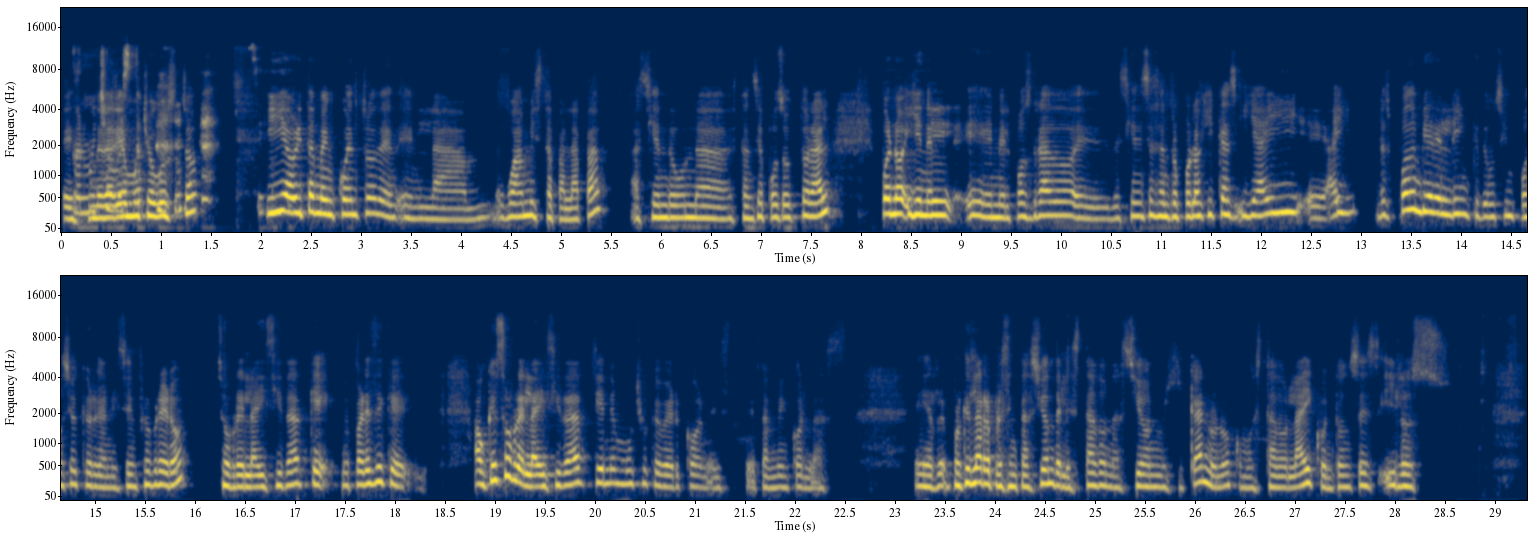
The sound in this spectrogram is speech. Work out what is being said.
este, me daría gusto. mucho gusto. sí. Y ahorita me encuentro de, en la UAM Iztapalapa haciendo una estancia postdoctoral, bueno, y en el, en el posgrado eh, de Ciencias Antropológicas, y ahí, eh, ahí les puedo enviar el link de un simposio que organicé en febrero, sobre laicidad, que me parece que, aunque es sobre laicidad, tiene mucho que ver con este, también con las, eh, porque es la representación del Estado-Nación mexicano, ¿no? Como Estado laico, entonces, y los,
